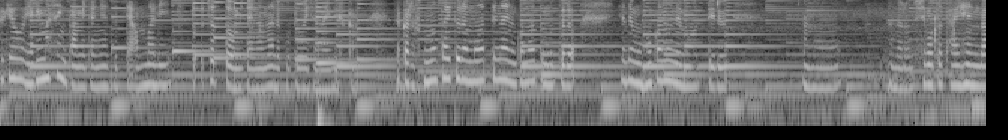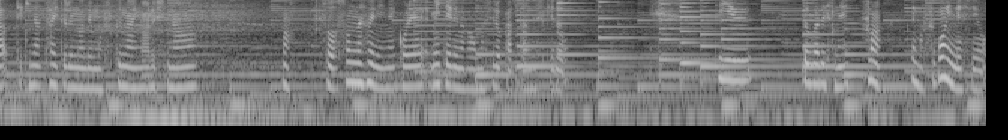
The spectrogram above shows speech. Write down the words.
副業をやりませんか？みたいなやつってあんまりちょっとちょっとみたいななること多いじゃないですか。だからそのタイトルは回ってないのかなと思ったらいやでも他ので回ってるあのなんだろう仕事大変だ的なタイトルのでも少ないのあるしな。あそうそんな風にねこれ見てるのが面白かったんですけど。っていう動画ですね。まあでもすごいんですよ。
